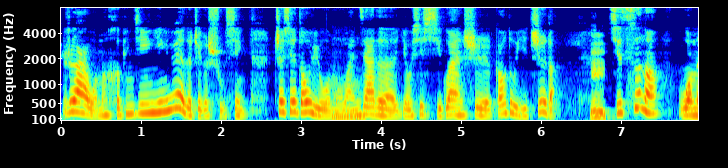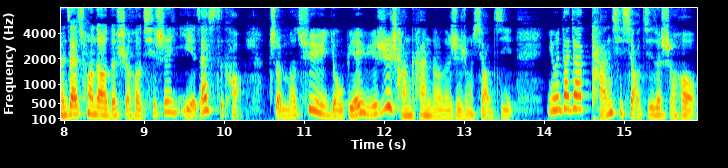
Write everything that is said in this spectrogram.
热爱我们和平精英音乐的这个属性，这些都与我们玩家的游戏习惯是高度一致的。嗯，其次呢，我们在创造的时候其实也在思考怎么去有别于日常看到的这种小鸡，因为大家谈起小鸡的时候，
